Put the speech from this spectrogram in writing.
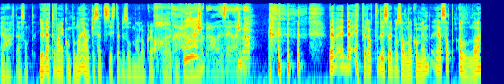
ja, det er sant. Du vet hva jeg kom på nå? Jeg har ikke sett siste episoden av Lovecraft. eh, Country. Det er så bra, den serien er så bra. Det, det, etter at disse konsollene kom inn, jeg satt alle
